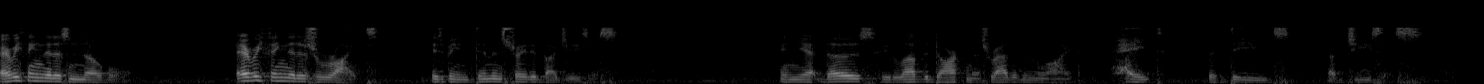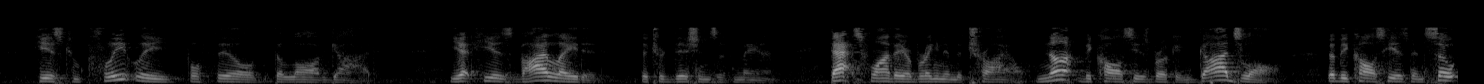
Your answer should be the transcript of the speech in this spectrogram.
everything that is noble, everything that is right is being demonstrated by Jesus. And yet, those who love the darkness rather than the light hate the deeds of Jesus. He has completely fulfilled the law of God, yet he has violated the traditions of man. That's why they are bringing him to trial. Not because he has broken God's law, but because he has been so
